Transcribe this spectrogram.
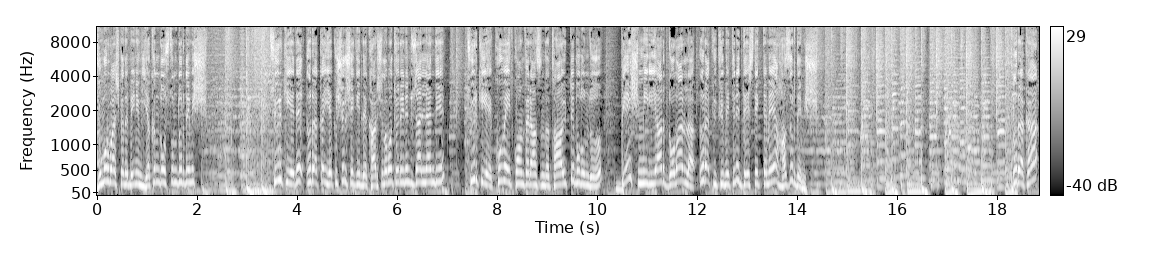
Cumhurbaşkanı benim yakın dostumdur demiş. Türkiye'de Irak'a yakışır şekilde karşılama töreni düzenlendi. Türkiye Kuveyt konferansında taahhütte bulunduğu 5 milyar dolarla Irak hükümetini desteklemeye hazır demiş. Irak'a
